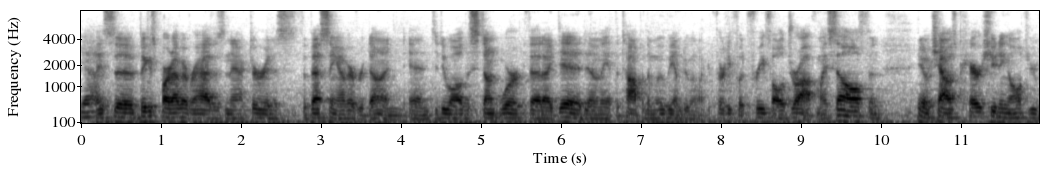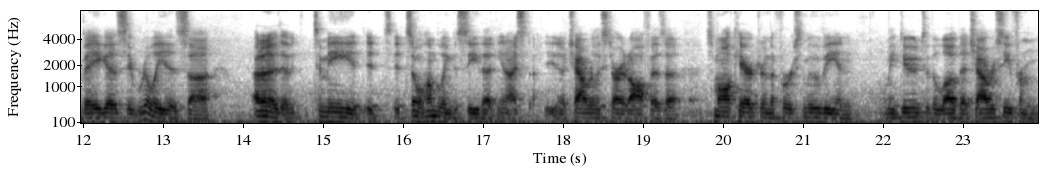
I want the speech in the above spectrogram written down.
Yeah, it's the biggest part I've ever had as an actor, and it's the best thing I've ever done. And to do all the stunt work that I did, I mean, at the top of the movie, I'm doing like a 30 foot free fall drop myself, and you know, Chow's parachuting all through Vegas. It really is. Uh, I don't know. To me, it, it's it's so humbling to see that you know, I, you know, Chow really started off as a small character in the first movie, and I mean, due to the love that Chow received from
